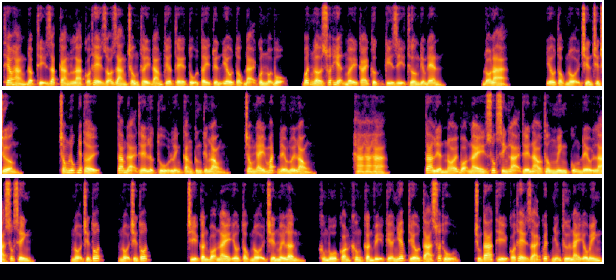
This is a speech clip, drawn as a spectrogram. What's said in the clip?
theo hàng đập thị giác càng là có thể rõ ràng trông thấy đám kia tề tụ tây tuyến yêu tộc đại quân nội bộ, bất ngờ xuất hiện mấy cái cực kỳ dị thường điểm đen. Đó là yêu tộc nội chiến chiến trường. Trong lúc nhất thời, tam đại thế lực thủ lĩnh căng cứng tiếng lỏng trong nháy mắt đều nới lỏng. Ha ha ha. Ta liền nói bọn này xuất sinh lại thế nào thông minh cũng đều là xuất sinh. Nội chiến tốt, nội chiến tốt chỉ cần bọn này yêu tộc nội chiến mấy lần, khủng bố còn không cần vị kia nhiếp thiếu tá xuất thủ, chúng ta thì có thể giải quyết những thứ này yêu binh.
